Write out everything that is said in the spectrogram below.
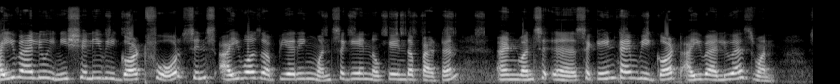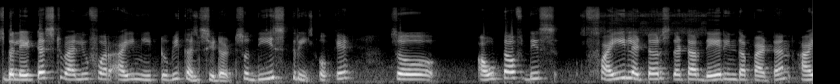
i value initially we got 4 since i was appearing once again okay in the pattern. And once uh, second time we got i value as 1 so the latest value for i need to be considered. So these three okay. So out of these five letters that are there in the pattern I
